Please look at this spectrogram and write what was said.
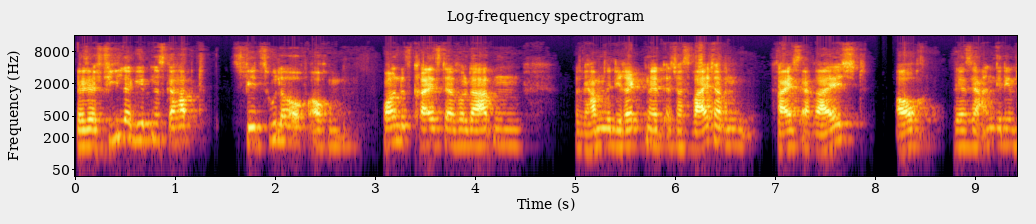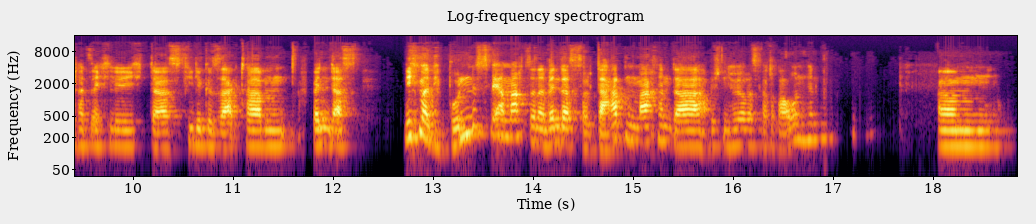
sehr, sehr viel Ergebnis gehabt. Viel Zulauf, auch im Freundeskreis der Soldaten. Also wir haben einen direkten, etwas weiteren Kreis erreicht. Auch sehr, sehr angenehm tatsächlich, dass viele gesagt haben, wenn das nicht mal die Bundeswehr macht, sondern wenn das Soldaten machen, da habe ich ein höheres Vertrauen hin. Ähm,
